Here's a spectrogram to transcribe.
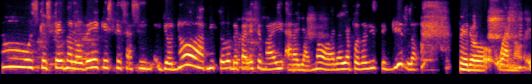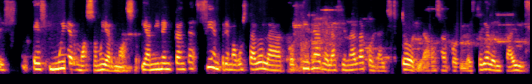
No, es que usted no lo ve, que este es así. Yo no, a mí todo me parece maíz, ahora ya no, ahora ya puedo distinguirlo. Pero bueno, es, es muy hermoso, muy hermoso. Y a mí me encanta, siempre me ha gustado la cocina relacionada con la historia, o sea, con la historia del país.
